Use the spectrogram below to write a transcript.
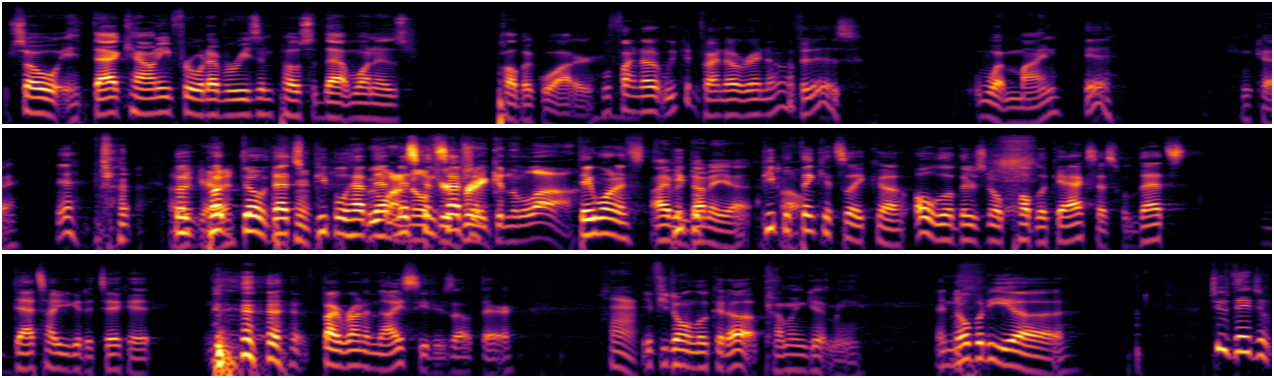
Minnesota. So if that county, for whatever reason, posted that one as public water. We'll find out. We can find out right now if it is. What mine? Yeah. Okay. Yeah. But Okay. but no, that's people have we that want to know if you're misconception. breaking the law. They want to. I haven't people, done it yet. People Oh. think it's like, uh, oh, well, there's no public access. Well, that's that's how you get a ticket by running the ice eaters out there. Hmm. If you don't look it up, Come and get me. and nobody, uh, dude, they do.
